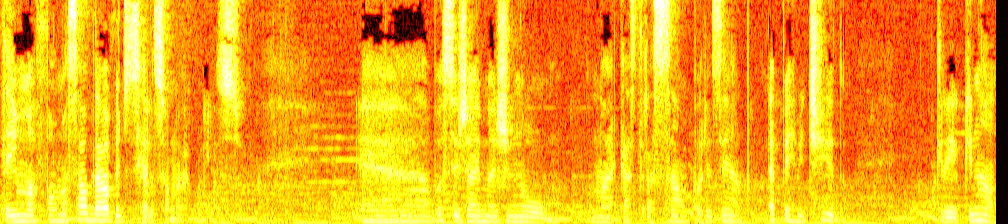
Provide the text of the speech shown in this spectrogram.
têm uma forma saudável de se relacionar com isso. É, você já imaginou uma castração, por exemplo? É permitido? Creio que não.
